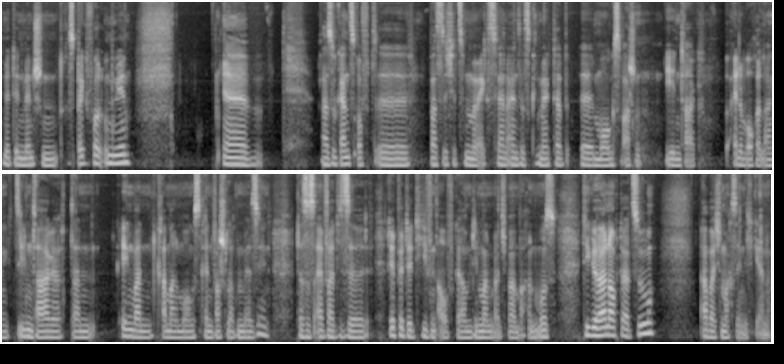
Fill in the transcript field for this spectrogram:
mit den Menschen respektvoll umgehen. Äh, Also ganz oft, äh, was ich jetzt mit meinem externen Einsatz gemerkt habe, äh, morgens waschen. Jeden Tag. Eine Woche lang, sieben Tage. Dann irgendwann kann man morgens keinen Waschlappen mehr sehen. Das ist einfach diese repetitiven Aufgaben, die man manchmal machen muss. Die gehören auch dazu, aber ich mache sie nicht gerne.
